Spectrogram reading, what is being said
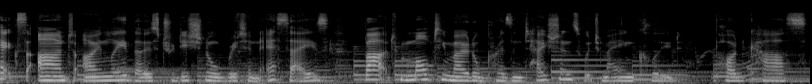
Texts aren't only those traditional written essays, but multimodal presentations which may include podcasts,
